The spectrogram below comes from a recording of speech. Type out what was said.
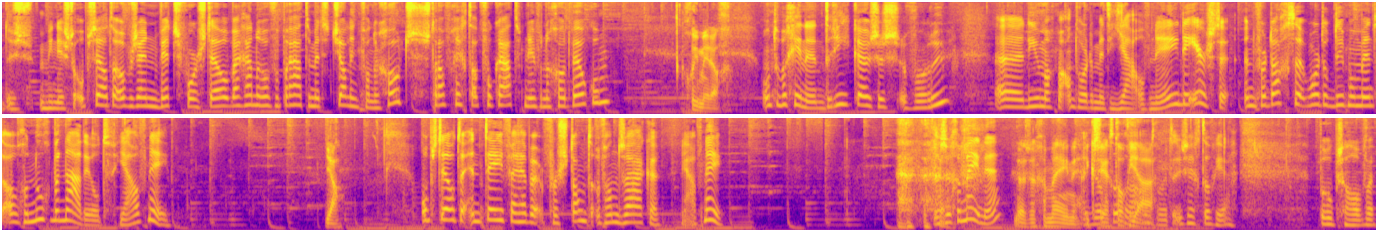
Dus minister Opstelt over zijn wetsvoorstel. Wij gaan erover praten met Challing van der Goot, strafrechtadvocaat. Meneer van der Goot, welkom. Goedemiddag. Om te beginnen, drie keuzes voor u. Uh, die u mag beantwoorden met ja of nee. De eerste, een verdachte wordt op dit moment al genoeg benadeeld. Ja of nee? Ja. Opstelten en Teven hebben verstand van zaken. Ja of nee? Dat is een gemeen, hè? Dat is een gemene. Ik, Ik zeg toch, ja. Antwoord. U zegt toch ja. Beroepshalve.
